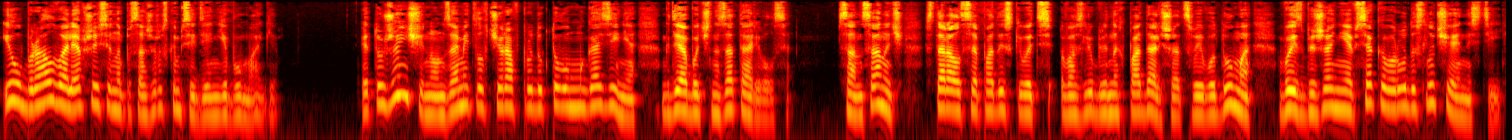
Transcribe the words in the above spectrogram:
и убрал валявшиеся на пассажирском сиденье бумаги. Эту женщину он заметил вчера в продуктовом магазине, где обычно затаривался. Сан Саныч старался подыскивать возлюбленных подальше от своего дома во избежание всякого рода случайностей.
